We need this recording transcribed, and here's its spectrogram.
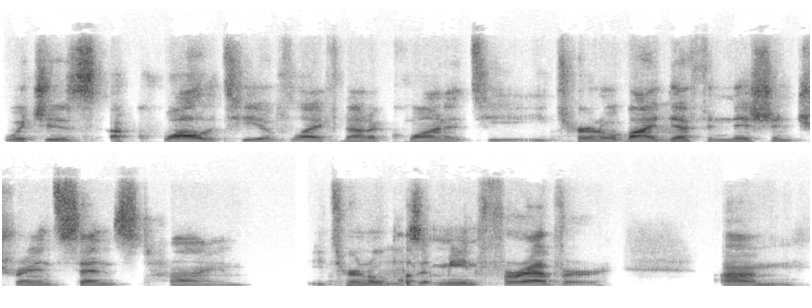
which is a quality of life, not a quantity. Eternal, by mm. definition, transcends time. Eternal mm. doesn't mean forever. um,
